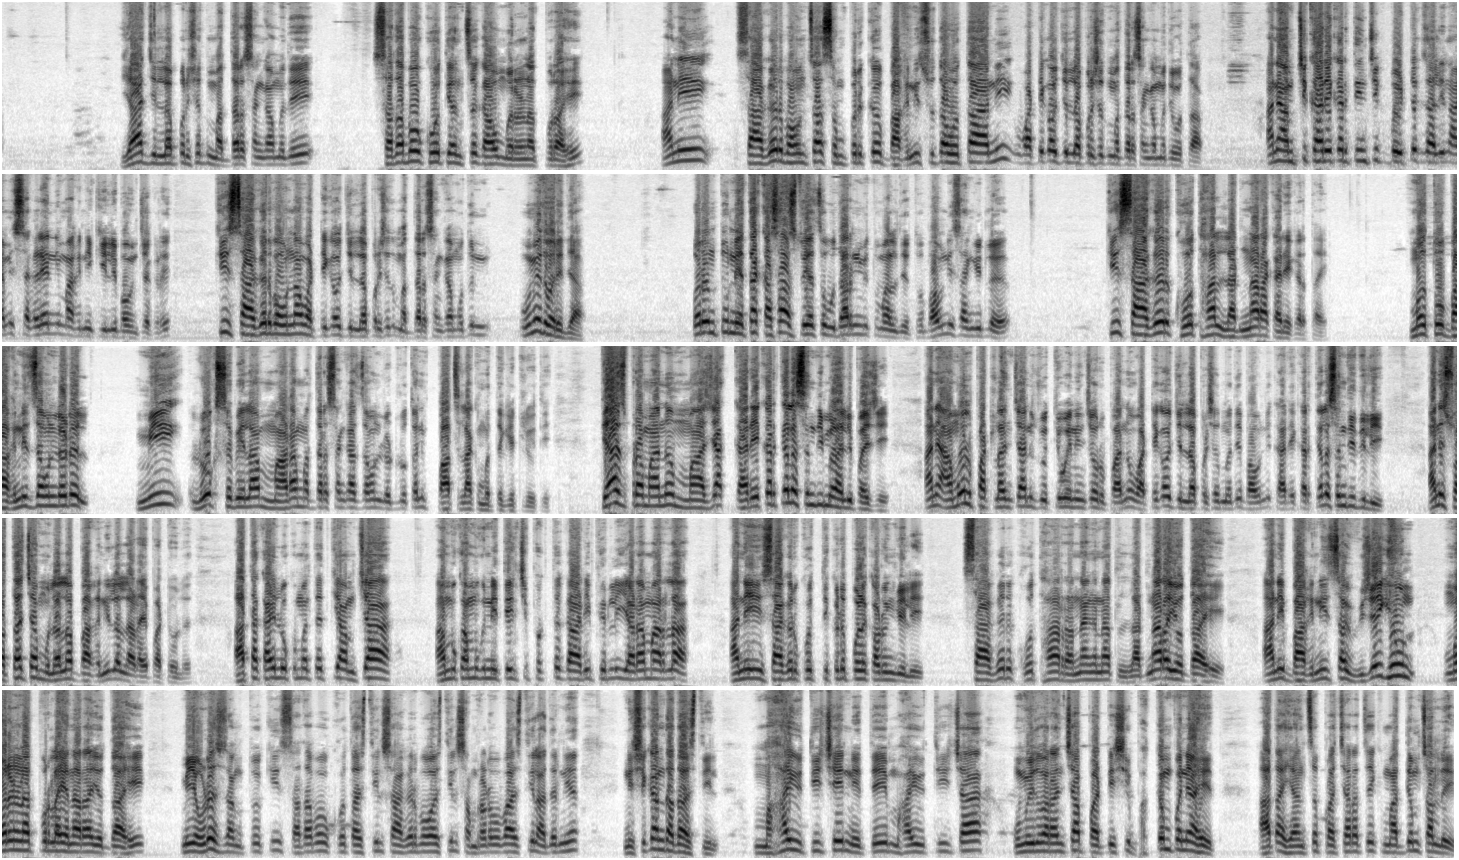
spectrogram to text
या जिल्हा परिषद मतदारसंघामध्ये सदाभाऊ खोत यांचं गाव मरणातपूर आहे. आणि सागर भाऊंचा संपर्क बागणीत सुद्धा होता आणि वाटेगाव जिल्हा परिषद मतदारसंघामध्ये होता. आणि आमची कार्यकर्त्यांची बैठक झाली ना आम्ही सगळ्यांनी मागणी केली भाऊंच्याकडे की सागर भाऊंना वाटेगाव जिल्हा परिषद मतदारसंघामधून उमेदवारी द्या. परंतु नेता कसा असतो याचं उदाहरण मी तुम्हाला देतो. भाऊंनी सांगितलं की सागर खोत हा लढणारा कार्यकर्ता आहे. मग तो बागणीत जाऊन लढल. मी लोकसभेला माडा मतदारसंघात जाऊन लढलो होतो आणि पाच लाख मतं घेतली होती. त्याचप्रमाणे माझ्या कार्यकर्त्याला संधी मिळाली पाहिजे. आणि अमोल पाटलांच्या आणि ज्योतिवहिनींच्या रूपानं वाटेगाव जिल्हा परिषदमध्ये भाऊनी कार्यकर्त्याला संधी दिली आणि स्वतःच्या मुलाला बागणीला लढाई पाठवलं. आता काही लोक म्हणतात की आमच्या अमुक अमुक नेत्यांची फक्त गाडी फिरली येडा मारला आणि सागर खोत तिकडे पळ काढून गेले. सागर खोत हा रणांगणात लढणारा योद्धा आहे आणि बागणीचा विजय घेऊन मरणनाथपूरला येणारा योद्धा आहे. मी एवढंच सांगतो की सदाभाऊ खोत असतील सागरभाऊ असतील सम्राट बाबा असतील आदरणीय निशिकांत दादा असतील महायुतीचे नेते महायुतीच्या उमेदवारांच्या पाठीशी भक्कमपणे आहेत. आता ह्यांचं प्रचाराचं एक माध्यम चाललंय.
